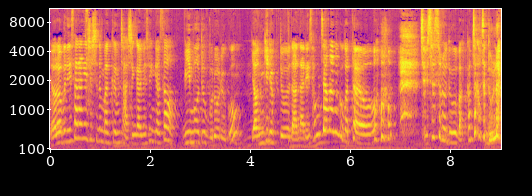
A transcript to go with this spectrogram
여러분이 사랑해주시는 만큼 자신감이 생겨서 미모도 물오르고 연기력도 나날이 성장하는 것 같아요. 제 스스로도 막 깜짝깜짝 놀라요.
